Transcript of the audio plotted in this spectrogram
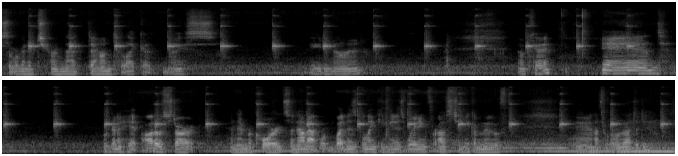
So we're going to turn that down to like a nice 89. Okay, and we're gonna hit auto start and then record. So now that button is blinking, it is waiting for us to make a move. And that's what we're about to do.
